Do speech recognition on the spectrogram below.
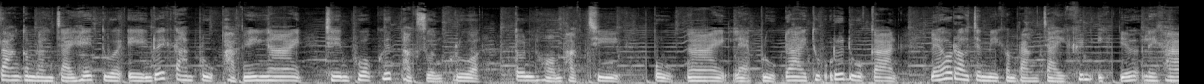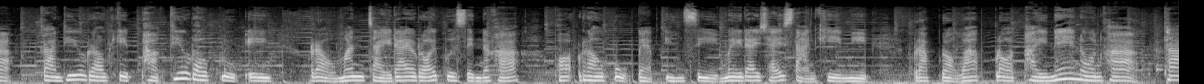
สร้างกำลังใจให้ตัวเองด้วยการปลูกผักง่ายๆ เช่นพวกพืชผักสวนครัว ต้นหอมผักชีปลูกง่ายและปลูกได้ทุกฤดูกาลแล้วเราจะมีกำลังใจขึ้นอีกเยอะเลยค่ะ การที่เราเก็บผักที่เราปลูกเอง เรามั่นใจได้ร้อยเปอร์เซ็นต์นะคะ เพราะเราปลูกแบบอินทรีย์ไม่ได้ใช้สารเคมี รับรองว่าปลอดภัยแน่นอนค่ะ ถ้า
